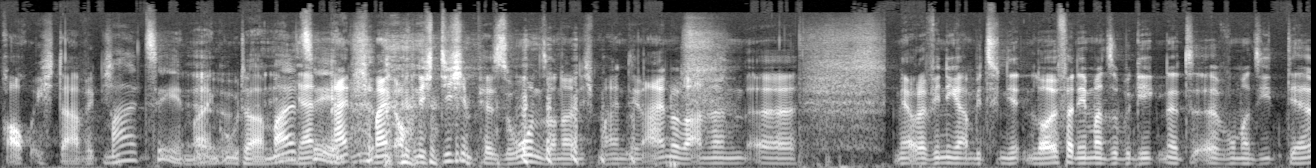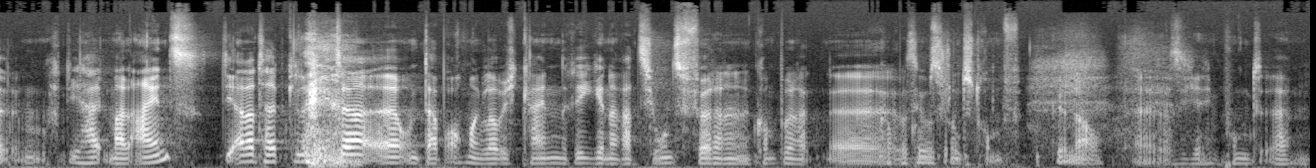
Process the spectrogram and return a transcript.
brauche ich da wirklich. Mal zehn, mein Guter, mal ja, zehn. Nein, ich meine auch nicht dich in Person, sondern ich meine den einen oder anderen äh, mehr oder weniger ambitionierten Läufer, dem man so begegnet, äh, wo man sieht, der macht die halt mal eins, die anderthalb Kilometer, äh, und da braucht man, glaube ich, keinen regenerationsfördernden Kompo äh, Kompressionsstrumpf. Genau. Das ist ja den Punkt. Ähm,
